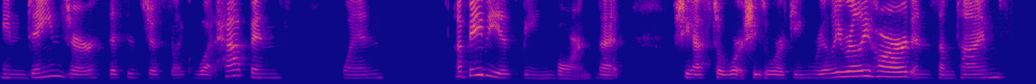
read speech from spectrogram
in danger. This is just like what happens when a baby is being born that she has to work she's working really really hard and sometimes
